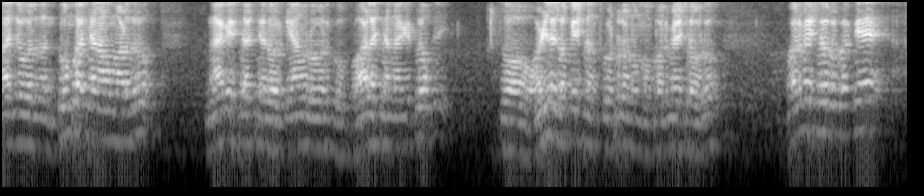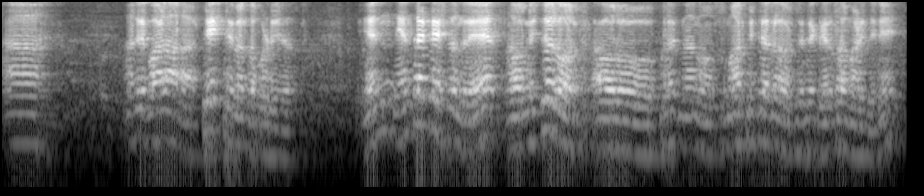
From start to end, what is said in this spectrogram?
ರಾಜವರ್ಧನ್ ತುಂಬಾ ಚೆನ್ನಾಗಿ ಮಾಡಿದ್ರು. ನಾಗೇಶ್ ಆಚಾರ್ಯ ಅವ್ರ ಕ್ಯಾಮ್ರಾ ವರ್ಕು ಬಹಳ ಚೆನ್ನಾಗಿತ್ತು. ಸೊ ಒಳ್ಳೆ ಲೊಕೇಶನ್ಸ್ ಕೊಟ್ಟರು ನಮ್ಮ ಪರಮೇಶ್ ಅವರು. ಪರಮೇಶ್ ಅವ್ರ ಬಗ್ಗೆ ಅಂದ್ರೆ ಬಹಳ ಟೇಸ್ಟ್ ಇರೋಂಥ ಪ್ರೊಡ್ಯೂಸರ್ ಎನ್ ಎಂತ ಟೇಸ್ಟ್ ಅಂದ್ರೆ, ಅವ್ರು ನಿಜವಲ್ಲೂ ಅವ್ರು ಅವರು ನಾನು ಸುಮಾರು ಪಿಕ್ಚರ್ ಅವ್ರ ಜೊತೆ ಕೆಲಸ ಮಾಡಿದ್ದೀನಿ.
